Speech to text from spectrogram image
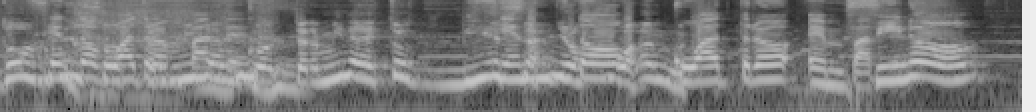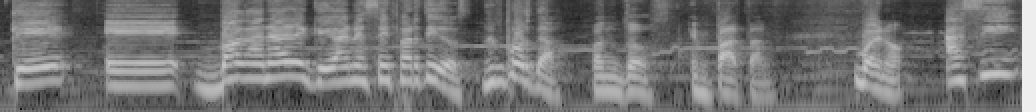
dos 104 rusos, terminan empates. con- termina esto 10 años jugando. 104 empates. Sino que eh, va a ganar el que gane 6 partidos. No importa cuántos empatan. Bueno, así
